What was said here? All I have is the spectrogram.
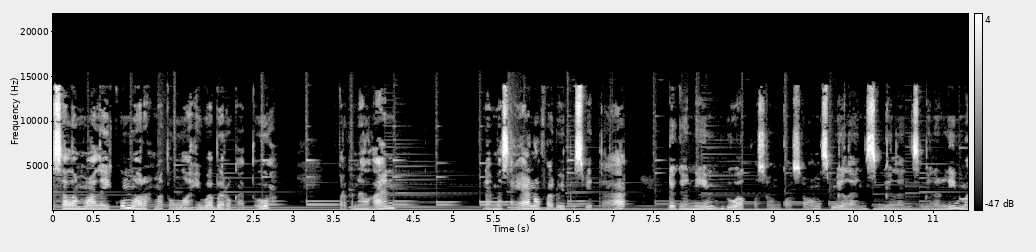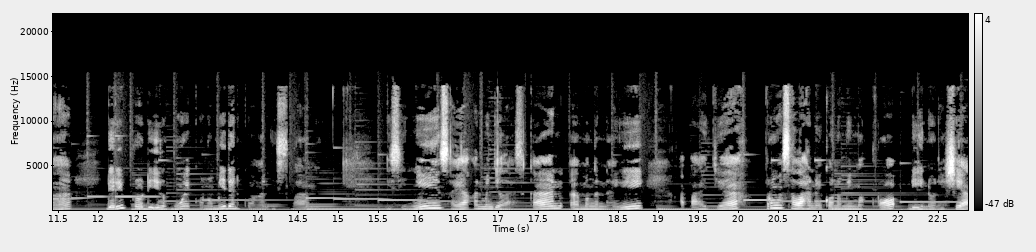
Assalamualaikum warahmatullahi wabarakatuh. Perkenalkan, nama saya Nova Dwi Puswita dengan NIM 2009995 dari Prodi Ilmu Ekonomi dan Keuangan Islam. Di sini saya akan menjelaskan uh, mengenai apa aja permasalahan ekonomi makro di Indonesia.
